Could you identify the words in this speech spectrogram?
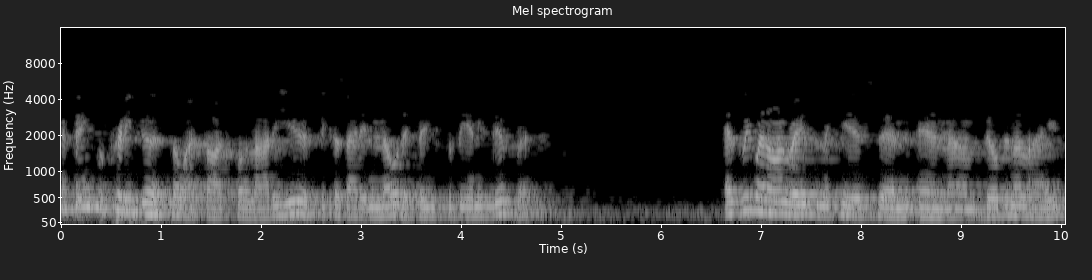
And things were pretty good, so I thought for a lot of years because I didn't know that things could be any different. As we went on raising the kids and, and um, building a life,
